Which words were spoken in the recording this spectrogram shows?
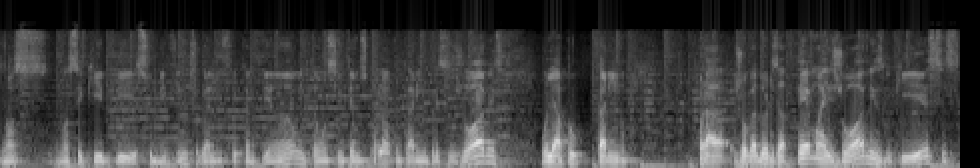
Nossa, nossa equipe sub-20, o Galinho foi campeão, então assim temos que olhar com carinho para esses jovens, olhar com carinho para jogadores até mais jovens do que esses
